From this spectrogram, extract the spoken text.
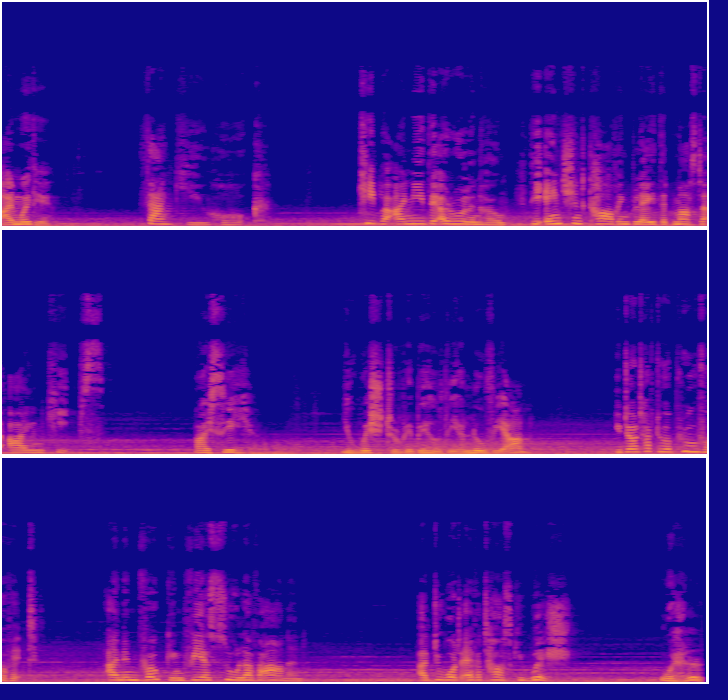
I'm with you. Thank you, Hawke. Keeper, I need the Arulin'Holm, the ancient carving blade that Master Ilen keeps. I see. You wish to rebuild the Eluvian. You don't have to approve of it. I'm invoking Vir Sulevanan. I'll do whatever task you wish. Well,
